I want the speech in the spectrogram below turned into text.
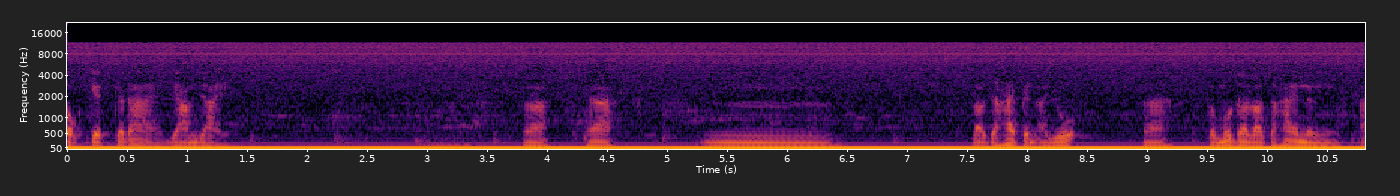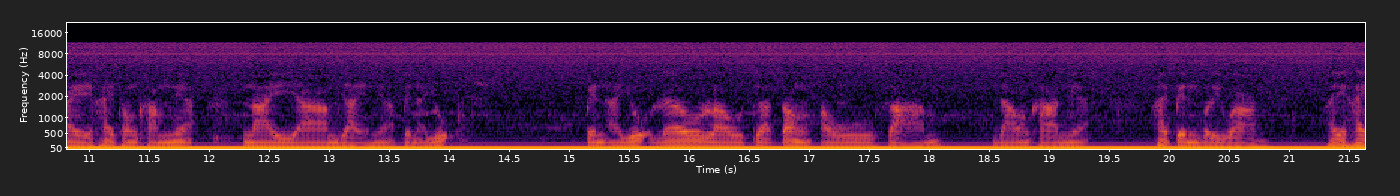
ตกเจ็ดก็ได้ ยามใหญ่ นะนะเราจะให้เป็นอายุนะสมมุติว่าเราจะให้หนึ่งไอ้ให้ทองคำเนี่ยในยามใหญ่เนี่ย เป็นอายุ เป็นอายุแล้วเราจะต้องเอาสามดาวอังคารเนี่ย ให้เป็นบริวาร ให้ให้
